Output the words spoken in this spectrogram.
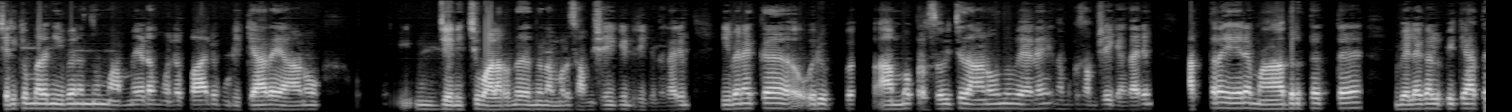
ശരിക്കും പറഞ്ഞ് ഇവനൊന്നും അമ്മയുടെ മുലപ്പാൽ കുടിക്കാതെയാണോ ജനിച്ചു വളർന്നതെന്ന് നമ്മൾ സംശയിക്കേണ്ടിയിരിക്കുന്നു. കാര്യം ഇവനൊക്കെ ഒരു അമ്മ പ്രസവിച്ചതാണോ എന്ന് വേണേ നമുക്ക് സംശയിക്കാം. കാര്യം അത്രയേറെ മാതൃത്വത്തെ വില കൽപ്പിക്കാത്ത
